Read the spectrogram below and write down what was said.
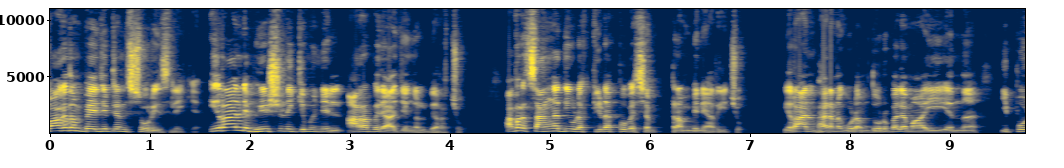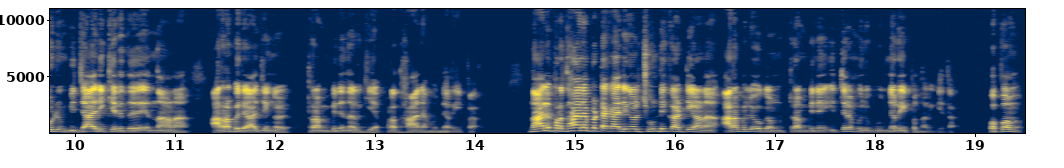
സ്വാഗതം പേജ് ടെൻ സ്റ്റോറീസിലേക്ക്. ഇറാന്റെ ഭീഷണിക്ക് മുന്നിൽ അറബ് രാജ്യങ്ങൾ വിറച്ചു. അവർ സംഗതിയുടെ കിടപ്പ് വശം ട്രംപിനെ അറിയിച്ചു. ഇറാൻ ഭരണകൂടം ദുർബലമായി എന്ന് ഇപ്പോഴും വിചാരിക്കരുത് എന്നാണ് അറബ് രാജ്യങ്ങൾ ട്രംപിന് നൽകിയ പ്രധാന മുന്നറിയിപ്പ്. നാല് പ്രധാനപ്പെട്ട കാര്യങ്ങൾ ചൂണ്ടിക്കാട്ടിയാണ് അറബ് ലോകം ട്രംപിന് ഇത്തരമൊരു മുന്നറിയിപ്പ് നൽകിയത്. ഒപ്പം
